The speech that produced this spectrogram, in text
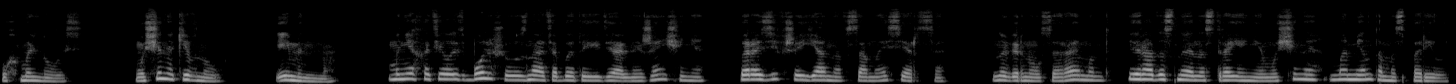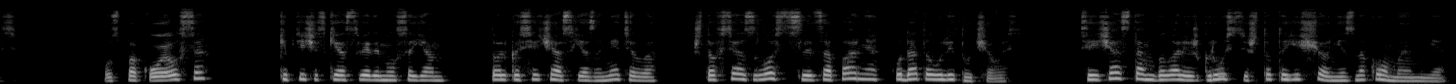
Ухмыльнулась. Мужчина кивнул. Именно. Мне хотелось больше узнать об этой идеальной женщине, поразившей Яна в самое сердце. Но вернулся Раймонд, и радостное настроение мужчины моментом испарилось. «Успокоился?» — скептически осведомился Ян. Только сейчас я заметила, что вся злость с лица парня куда-то улетучилась. Сейчас там была лишь грусть и что-то еще незнакомое мне,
